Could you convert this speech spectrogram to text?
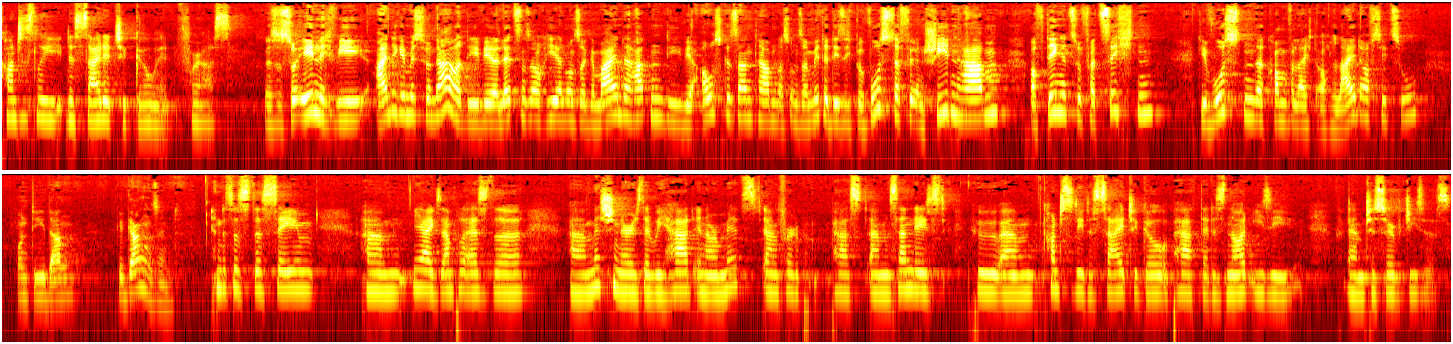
consciously decided to go it for us. Das ist so ähnlich wie einige Missionare, die wir letztens auch hier in unserer Gemeinde hatten, die wir ausgesandt haben aus unserer Mitte, die sich bewusst dafür entschieden haben, auf Dinge zu verzichten, die wussten, da kommen vielleicht auch Leid auf sie zu und die dann gegangen sind. And this is the same, um, yeah, example as the uh, missionaries that we had in our midst um, for the past um, Sundays who um, consciously decide to go a path that is not easy um, to serve Jesus.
